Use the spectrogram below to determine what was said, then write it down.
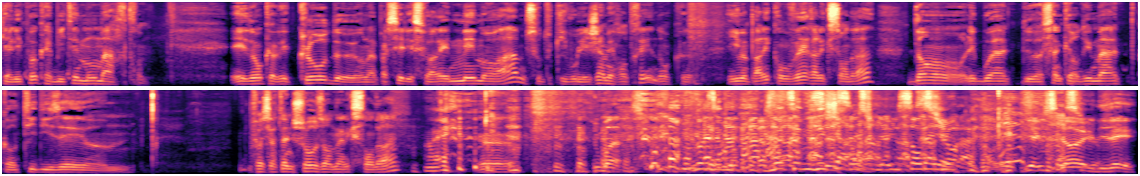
qui à l'époque habitait Montmartre. Et donc avec Claude, euh, on a passé des soirées mémorables, surtout qu'il voulait jamais rentrer. Donc euh, il me parlait qu'on verre Alexandra dans les boîtes de à 5 heures du mat quand il disait euh, enfin certaines choses en Alexandra. Ouais. Euh, moi, je vois que ça vous, échappe. Il y a une censure là. Il y a une censure. il disait,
